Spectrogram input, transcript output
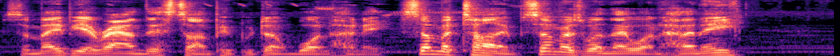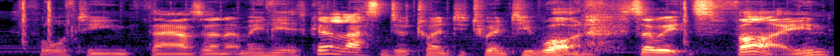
So maybe around this time people don't want honey. Summertime. Summer's when they want honey. 14,000. I mean, it's going to last until 2021, so it's fine.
